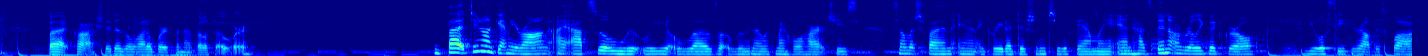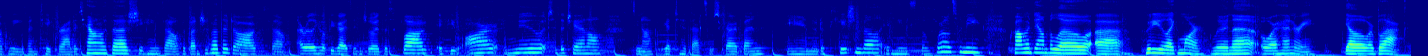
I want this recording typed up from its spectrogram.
but gosh, it is a lot of work when they're both over. But do not get me wrong, I absolutely love Luna with my whole heart. She's so much fun and a great addition to the family and has been a really good girl. You will see throughout this vlog. We even take her out of town with us. She hangs out with a bunch of other dogs. So I really hope you guys enjoyed this vlog. If you are new to the channel, do not forget to hit that subscribe button and notification bell. It means the world to me. Comment down below uh, who do you like more, Luna or Henry? Yellow or black?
